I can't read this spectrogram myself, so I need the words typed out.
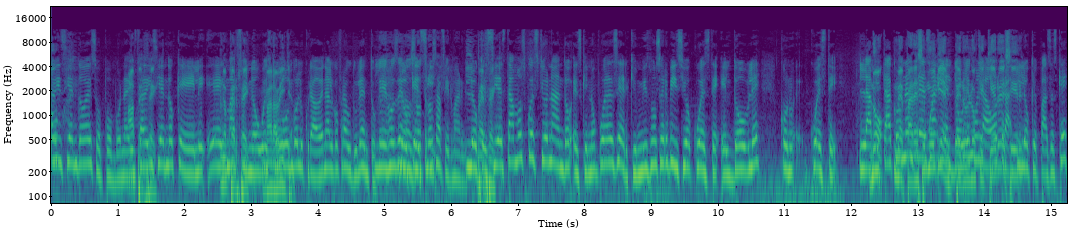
contrato. diciendo eso, Pombo. Nadie Ah, está perfecto. diciendo que él, él No, perfecto, maquinó o estuvo maravilla. involucrado en algo fraudulento. Lejos de Lo nosotros sí- afirmar eso. Lo que sí estamos cuestionando es que no puede ser que un mismo servicio cueste el doble, con, cueste la No, mitad con me una parece empresa muy bien, y el pero doble lo con que la quiero otra. decir- Y lo que pasa es que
